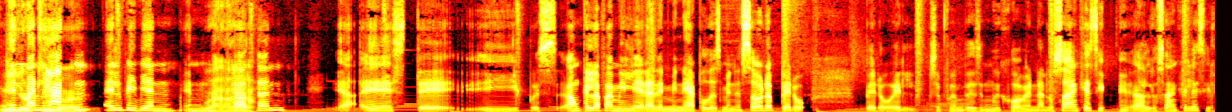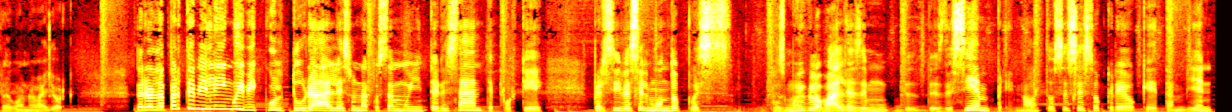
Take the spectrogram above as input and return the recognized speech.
en Manhattan. ¿eh? Él vivía en, en Wow. Manhattan. Este, y pues, aunque la familia era de Minneapolis, Minnesota, pero, pero él se fue desde muy joven a Los Ángeles y, eh, a Los Ángeles y luego a Nueva York. Pero la parte bilingüe y bicultural es una cosa muy interesante porque percibes el mundo pues, pues muy global desde, desde siempre, ¿no? Entonces eso creo que también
